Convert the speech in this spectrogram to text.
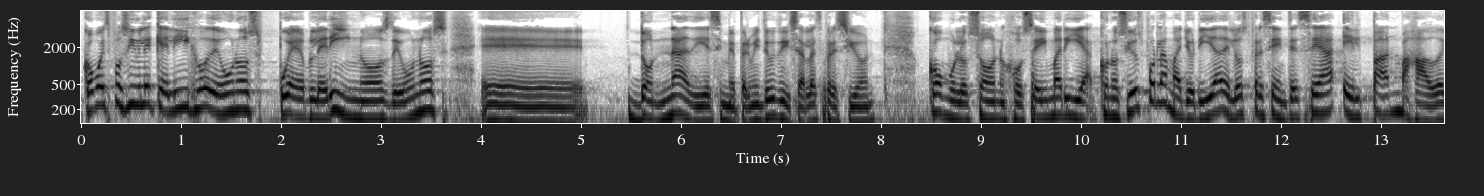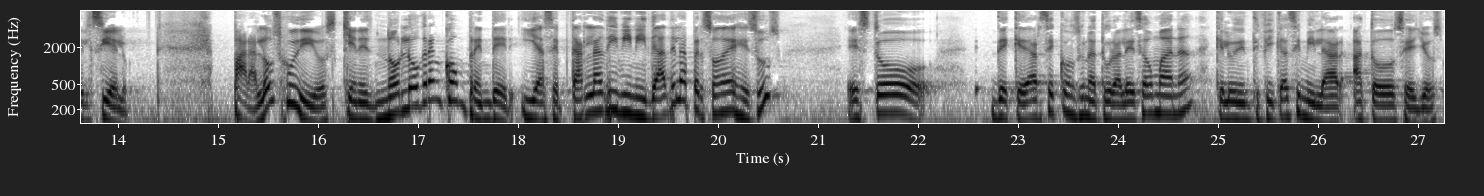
¿Cómo es posible que el hijo de unos pueblerinos, de unos... Eh, don nadie, si me permite utilizar la expresión, como lo son José y María, conocidos por la mayoría de los presentes, sea el pan bajado del cielo. Para los judíos, quienes no logran comprender y aceptar la divinidad de la persona de Jesús, esto de quedarse con su naturaleza humana que lo identifica similar a todos ellos.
